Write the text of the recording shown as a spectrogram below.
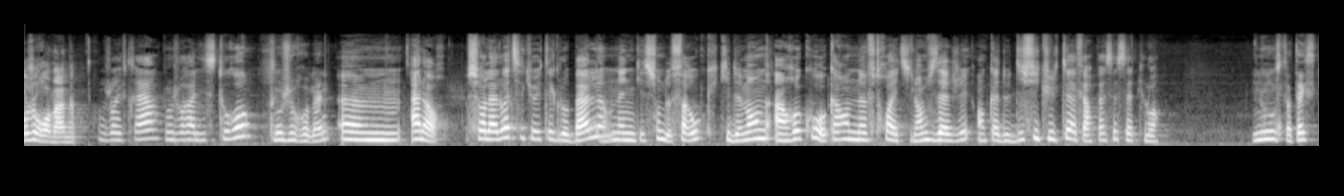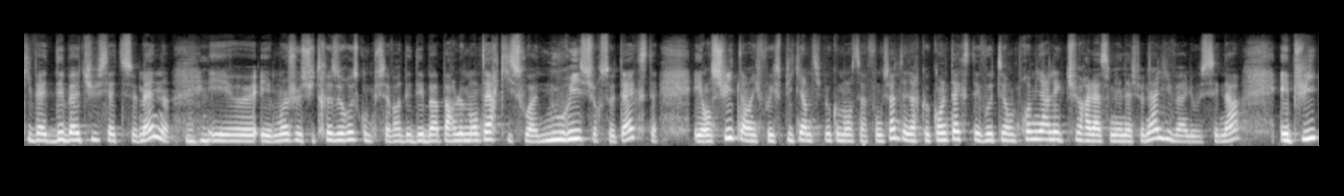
Bonjour Romane. Bonjour Yves Tréhard. Bonjour Alice Toureau. Bonjour Romane. Euh, alors, sur la loi de sécurité globale, on a une question de Farouk qui demande un recours au 49.3 est-il envisagé en cas de difficulté à faire passer cette loi? Non, c'est un texte qui va être débattu cette semaine. Mhm. Euh, et, moi, je suis très heureuse qu'on puisse avoir des débats parlementaires qui soient nourris sur ce texte. Et ensuite, hein, il faut expliquer un petit peu comment ça fonctionne. C'est-à-dire que quand le texte est voté en première lecture à l'Assemblée nationale, il va aller au Sénat. Et puis,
